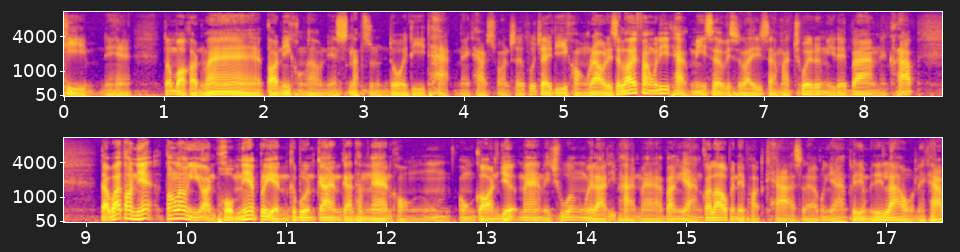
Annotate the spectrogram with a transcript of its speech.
ทีมนะฮะ ต้องบอกก่อนว่าตอนนี้ของเราเนี่ยสนับสนุนโดย d t แทนะครับ สปอนเซอร์ผู้ใจดีของเรา เดี๋ยวจะเล่าให้ฟังว่า d t แทมี service อะไรที่สามารถช่วยเรื่องนี้ได้บ้างนะครับ แต่ว่าตอนนี้ต้องเล่าอย่างนี้ก่อนผมเนี่ยเปลี่ยนกระบวนการการทำงานขององค์กรเยอะมากในช่วงเวลาที่ผ่านมาบางอย่างก็เล่าไปในพอดแคสต์แล้วบางอย่างก็ยังไม่ได้เล่านะครับ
